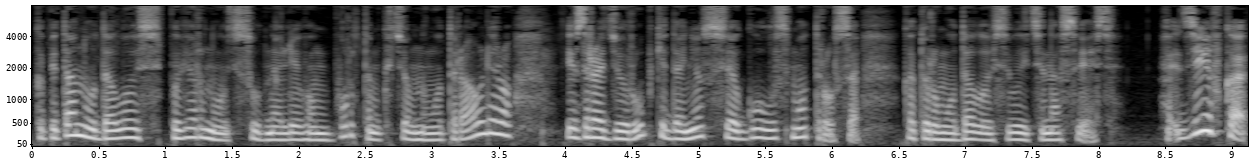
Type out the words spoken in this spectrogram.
Капитану удалось повернуть судно левым бортом к темному траулеру. Из радиорубки донесся голос матроса, которому удалось выйти на связь. «Девка,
